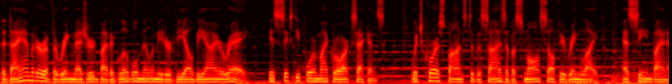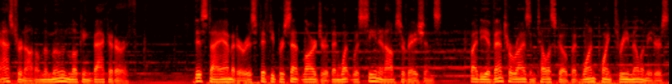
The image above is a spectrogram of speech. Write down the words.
The diameter of the ring measured by the Global Millimeter VLBI array is 64 microarcseconds, which corresponds to the size of a small selfie ring light, as seen by an astronaut on the moon looking back at Earth. This diameter is 50% larger than what was seen in observations by the Event Horizon Telescope at 1.3 mm,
